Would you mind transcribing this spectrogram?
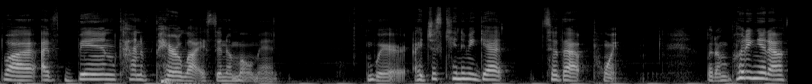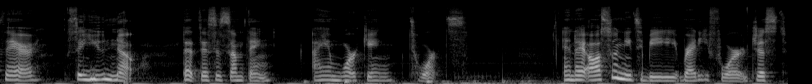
But I've been kind of paralyzed in a moment where I just can't even get to that point. But I'm putting it out there so you know that this is something I am working towards. And I also need to be ready for just,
